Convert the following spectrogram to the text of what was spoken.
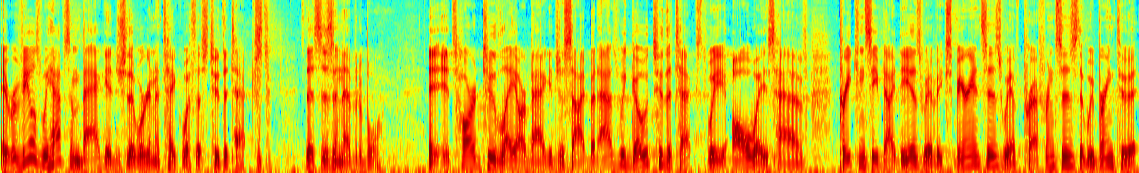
it reveals we have some baggage that we're going to take with us to the text. This is inevitable. It's hard to lay our baggage aside, but as we go to the text, we always have preconceived ideas, we have experiences, we have preferences that we bring to it.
